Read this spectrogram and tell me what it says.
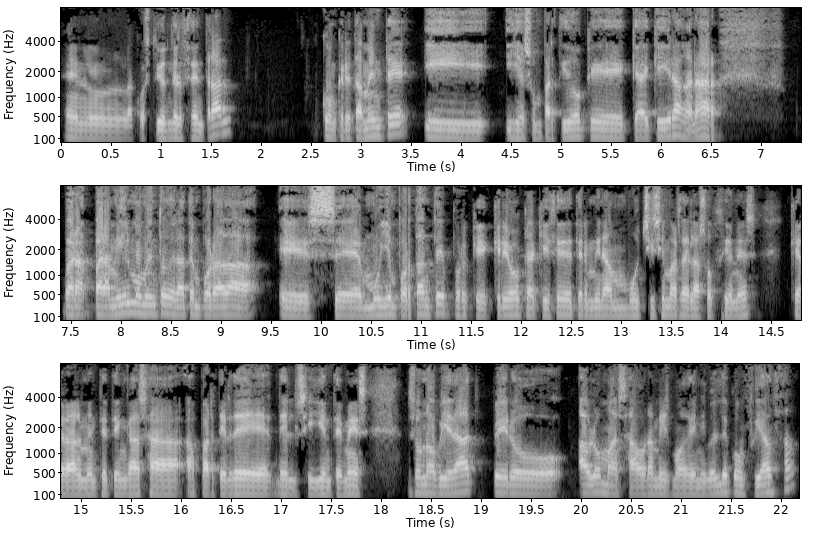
en la cuestión del central concretamente y, y es un partido que, que, hay que ir a ganar. Para, para mí el momento de la temporada es eh, muy importante porque creo que aquí se determinan muchísimas de las opciones que realmente tengas a, a partir de, del siguiente mes. Es una obviedad, pero hablo más ahora mismo de nivel de confianza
